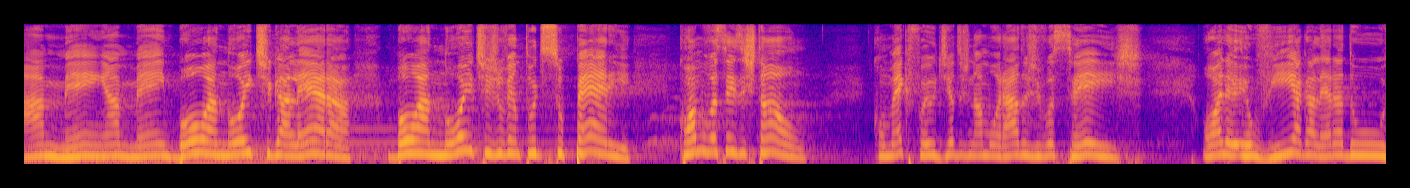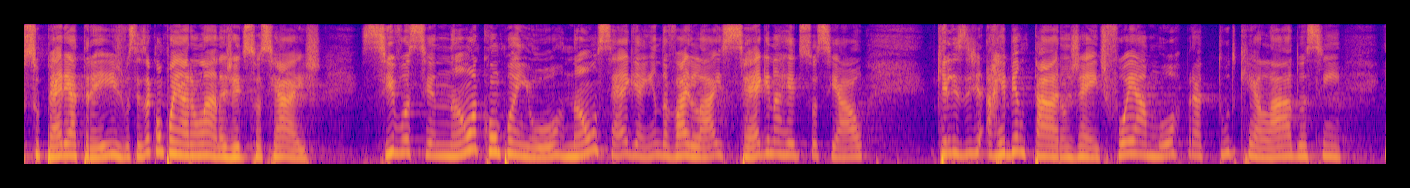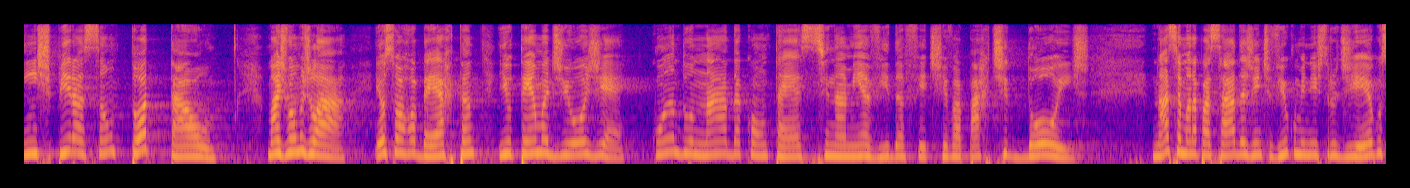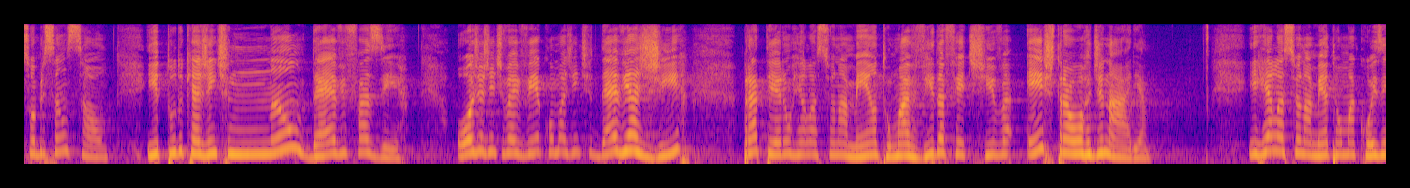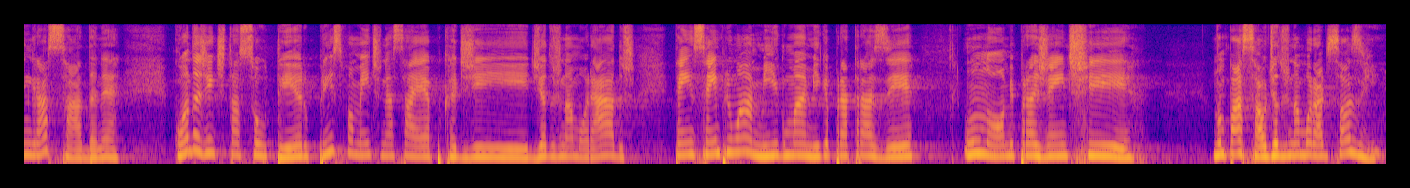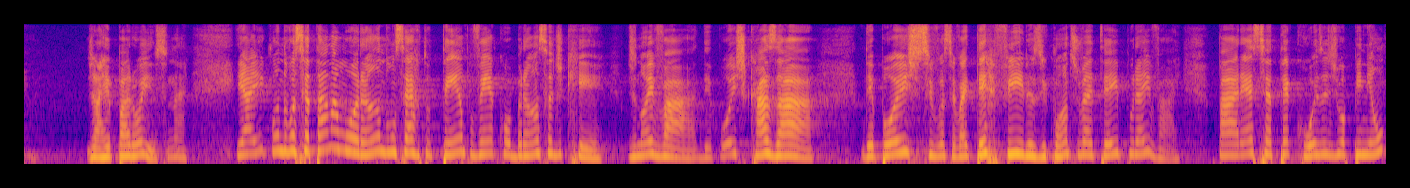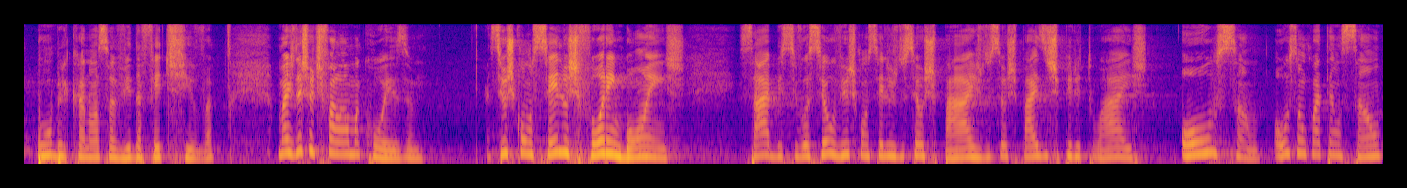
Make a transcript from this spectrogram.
Amém, amém. Boa noite, galera. Boa noite, Juventude Supere. Como vocês estão? Como é que foi o dia dos namorados de vocês? Olha, eu vi a galera do Supere A3. Vocês acompanharam lá nas redes sociais? Se você não acompanhou, não segue ainda, vai lá e segue na rede social. Que eles arrebentaram, gente. Foi amor para tudo que é lado, assim, inspiração total. Mas vamos lá. Eu sou a Roberta e o tema de hoje é Quando nada acontece na minha vida afetiva, parte 2. Na semana passada, a gente viu com o ministro Diego sobre sanção e tudo que a gente não deve fazer. Hoje a gente vai ver como a gente deve agir para ter um relacionamento, uma vida afetiva extraordinária. E relacionamento é uma coisa engraçada, né? Quando a gente está solteiro, principalmente nessa época de Dia dos Namorados, tem sempre um amigo, uma amiga para trazer um nome para a gente não passar o Dia dos Namorados sozinho. Já reparou isso, né? E aí, quando você está namorando um certo tempo, vem a cobrança de quê? De noivar, depois casar, depois se você vai ter filhos e quantos vai ter e por aí vai. Parece até coisa de opinião pública a nossa vida afetiva. Mas deixa eu te falar uma coisa. Se os conselhos forem bons, sabe? Se você ouvir os conselhos dos seus pais, dos seus pais espirituais, ouçam, ouçam com atenção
